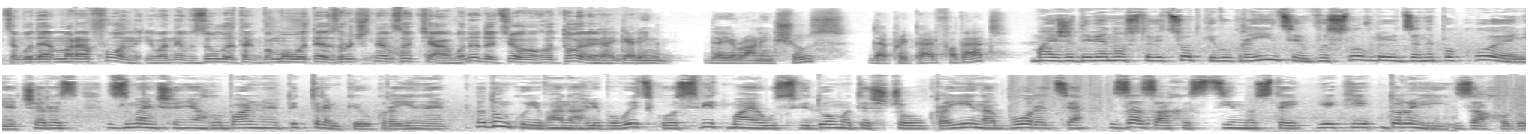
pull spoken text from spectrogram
Це буде марафон, і вони взули, так би мовити, зручне взуття. Вони до цього готові. Майже 90% українців висловлюють занепокоєння через зменшення глобальної підтримки України. На думку Євгена Глібовицького, світ має усвідомити, що Україна бореться за захист цінностей, які дорогі заходу.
